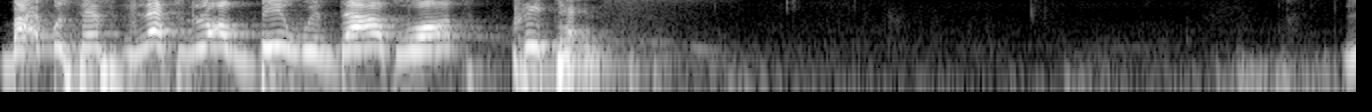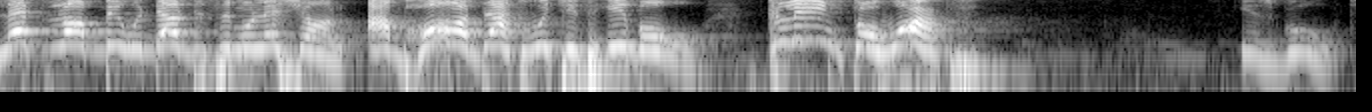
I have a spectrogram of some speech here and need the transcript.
Bible says, let love be without what? Pretense. Let love be without dissimulation. Abhor that which is evil. Cling to what is good.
